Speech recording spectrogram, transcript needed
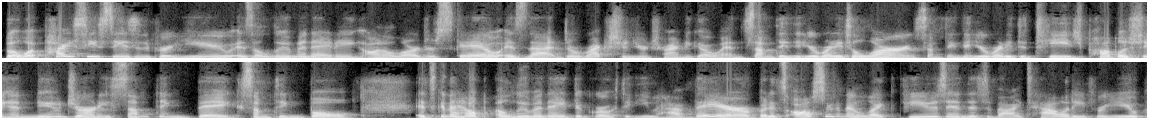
But what Pisces season for you is illuminating on a larger scale is that direction you're trying to go in, something that you're ready to learn, something that you're ready to teach, publishing a new journey, something big, something bold. It's going to help illuminate the growth that you have there, but it's also going to like fuse in this vitality for you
